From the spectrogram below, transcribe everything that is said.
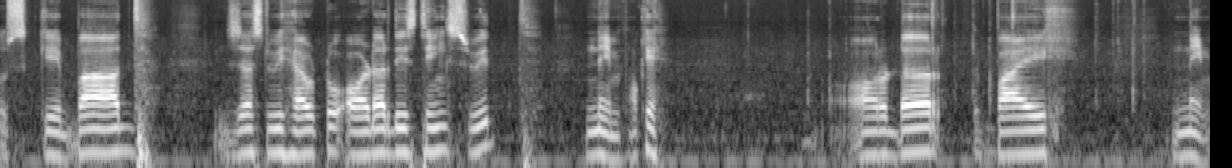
uske baad just we have to order these things with name. Okay. Order by name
